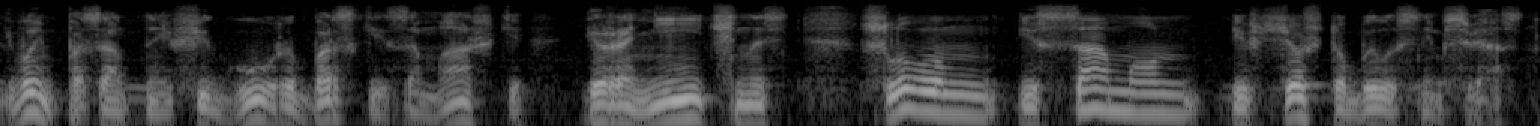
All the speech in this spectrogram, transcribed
его импозантные фигуры, барские замашки, ироничность, словом, и сам он, и все, что было с ним связано.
